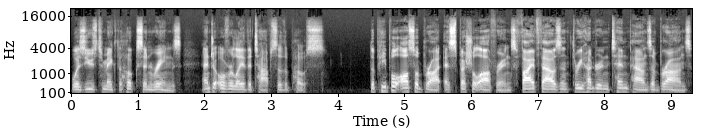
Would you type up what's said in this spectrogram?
was used to make the hooks and rings and to overlay the tops of the posts. The people also brought as special offerings 5,310 pounds of bronze,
